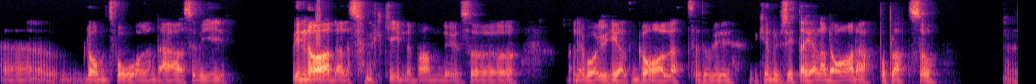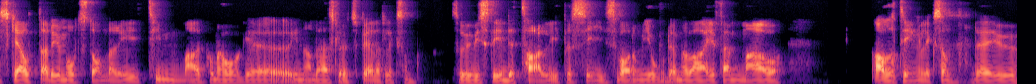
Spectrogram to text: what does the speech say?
Eh, de två åren där, alltså vi, vi nördade så mycket innebandy så det var ju helt galet. Vi, vi kunde ju sitta hela dagen där på plats och Eh, scoutade ju motståndare i timmar, kommer jag ihåg, eh, innan det här slutspelet. Liksom. Så vi visste i detalj precis vad de gjorde med varje femma och allting. Liksom. Det, är ju,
